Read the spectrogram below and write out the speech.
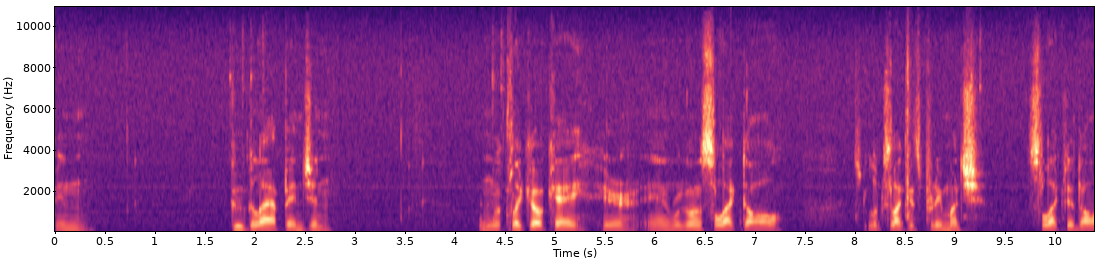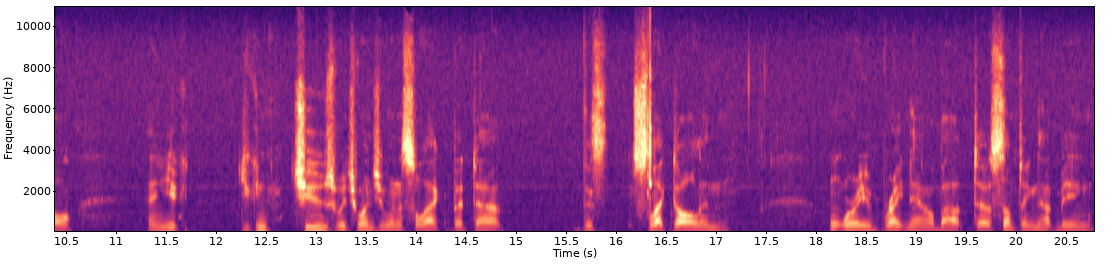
in Google App Engine. And we'll click OK here and we're going to select all. It looks like it's pretty much selected all. And you, you can choose which ones you want to select, but uh, this select all and won't worry right now about uh, something not being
